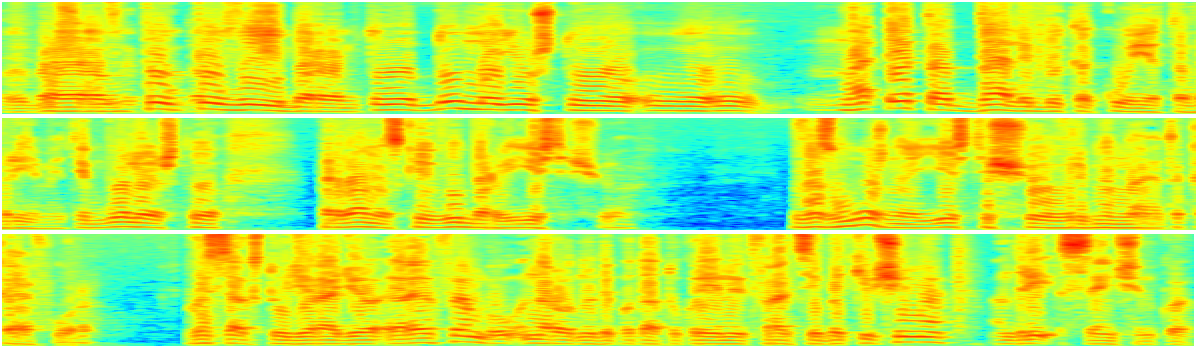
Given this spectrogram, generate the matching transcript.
Выборчего э, по, по законодательства. выборам, то думаю, что э, на это дали бы какое-то время. Тем более, что парламентские выборы есть еще, возможно, есть еще временная такая фора. В гостях студії радіо РФМ був народний депутат України від фракції Батьківщина Андрій Сенченко.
